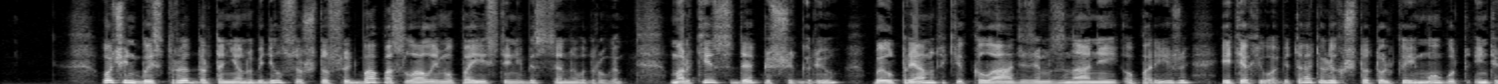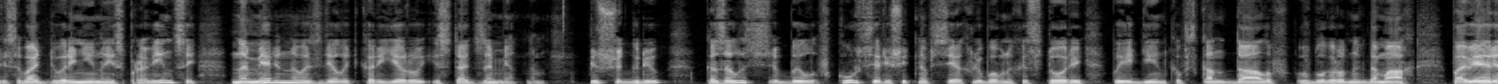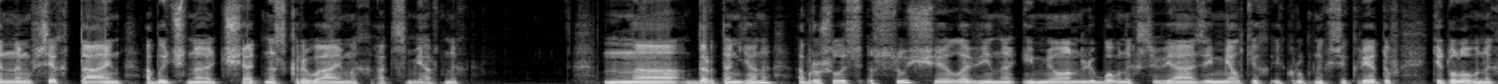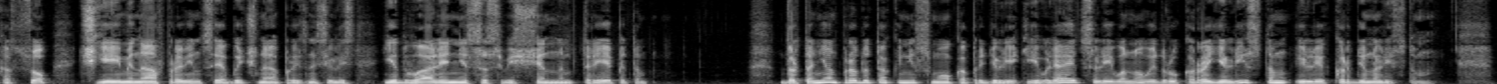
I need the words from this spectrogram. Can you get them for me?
Очень быстро Д'Артаньян убедился, что судьба послала ему поистине бесценного друга. Маркиз де Пешегрю был прямо-таки кладезем знаний о Париже и тех его обитателях, что только и могут интересовать дворянина из провинций, намеренного сделать карьеру и стать заметным. Пешегрю казалось, был в курсе решительно всех любовных историй, поединков, скандалов в благородных домах, поверенным всех тайн, обычно тщательно скрываемых от смертных. На Д'Артаньяна обрушилась сущая лавина имен, любовных связей, мелких и крупных секретов, титулованных особ, чьи имена в провинции обычно произносились едва ли не со священным трепетом. Д'Артаньян, правда, так и не смог определить, является ли его новый друг роялистом или кардиналистом.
